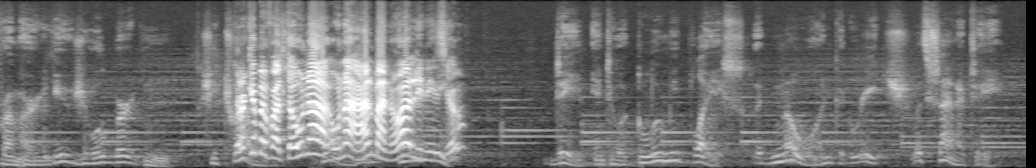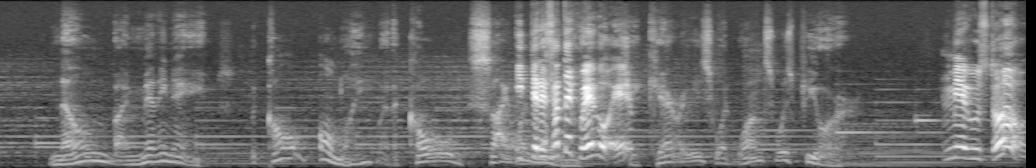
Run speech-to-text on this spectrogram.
from her usual burden, she Creo que me faltó una, una alma, ¿no? Al inicio. Place that no one could reach with sanity. Known by many names, but called only by the cold, silent. Interesante juego, eh. She carries what once was pure, Me gustó.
